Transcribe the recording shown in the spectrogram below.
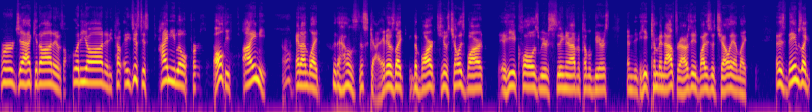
fur jacket on and it was a hoodie on and he come, and he's just this tiny little person. Oh, he's tiny. Oh. And I'm like, who the hell is this guy? And it was like the bar, it was Chelly's bar. He had closed. We were sitting there having a couple beers and he'd come in after hours. He had buddies with Chelly. I'm like, and his name's like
